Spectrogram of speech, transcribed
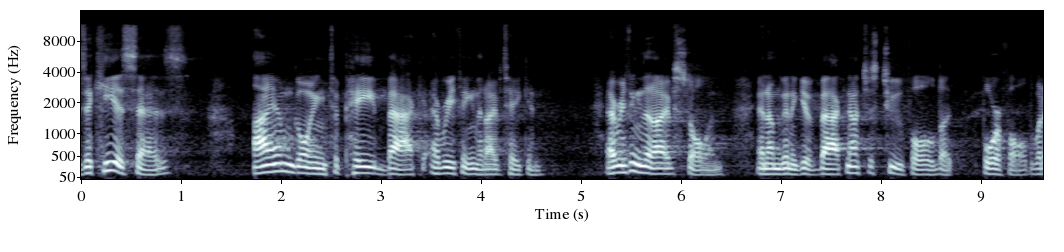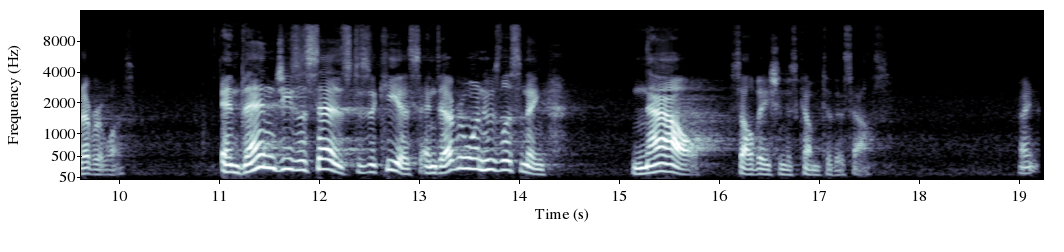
Zacchaeus says, I am going to pay back everything that I've taken, everything that I've stolen, and I'm going to give back not just twofold, but fourfold, whatever it was. And then Jesus says to Zacchaeus and to everyone who's listening, now salvation has come to this house. Right?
